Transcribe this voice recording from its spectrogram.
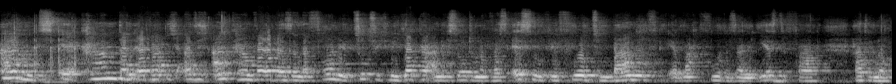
abends. Er kam dann, er war, ich, als ich ankam, war er bei seiner Freundin, er zog sich eine Jacke an, ich sollte noch was essen und wir fuhren zum Bahnhof. Er macht, fuhr seine erste Fahrt, hatte noch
